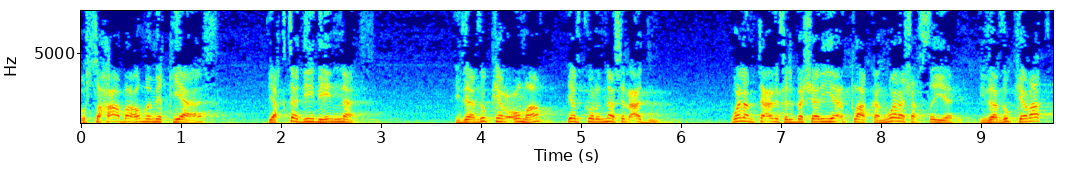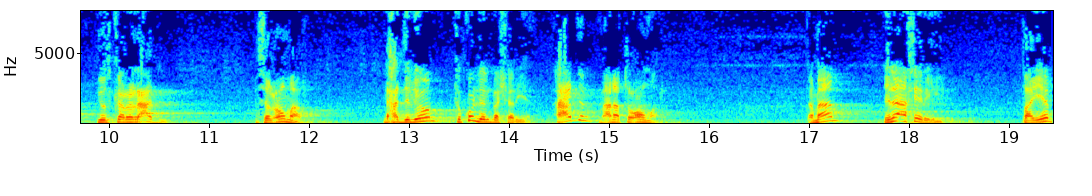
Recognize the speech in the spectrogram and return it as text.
والصحابة هم مقياس يقتدي به الناس. إذا ذكر عمر يذكر الناس العدل. ولم تعرف البشرية اطلاقا ولا شخصية. إذا ذكرت يذكر العدل. مثل عمر. لحد اليوم في كل البشرية. عدل معناته عمر. تمام؟ إلى آخره. طيب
